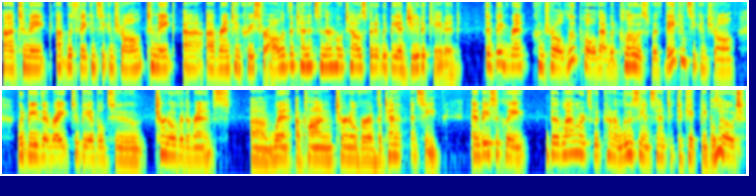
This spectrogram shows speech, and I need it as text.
uh, to make uh, with vacancy control to make uh, a rent increase for all of the tenants in their hotels but it would be adjudicated. The big rent control loophole that would close with vacancy control would be the right to be able to turn over the rents uh, when upon turnover of the tenancy. And basically the landlords would kind of lose the incentive to kick people out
